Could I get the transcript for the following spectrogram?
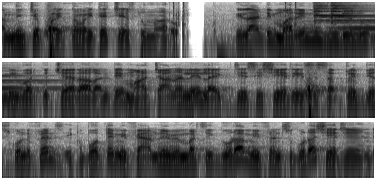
అందించే ప్రయత్నం అయితే చేస్తున్నారు. ఇలాంటి మరిన్ని వీడియోలు మీ వరకు చేరాలంటే మా ఛానల్ని లైక్ చేసి షేర్ చేసి సబ్స్క్రైబ్ చేసుకోండి ఫ్రెండ్స్. ఇకపోతే మీ ఫ్యామిలీ మెంబర్స్కి కూడా మీ ఫ్రెండ్స్కి కూడా షేర్ చేయండి.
